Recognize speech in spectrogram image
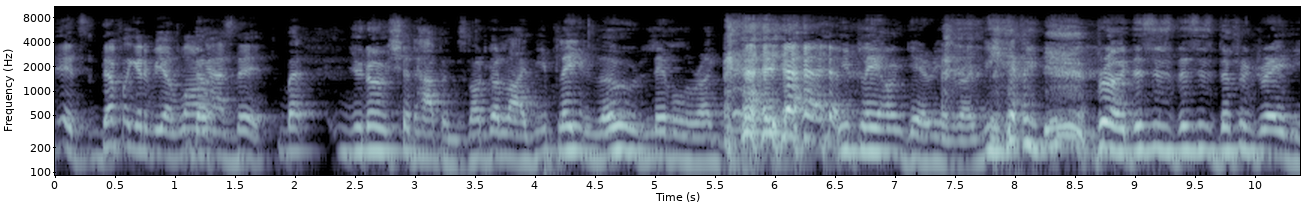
it's definitely gonna be a long No. ass day. But you know, shit happens. Not gonna lie, we play low level rugby. yeah. we play Hungarian rugby, bro. This is this is different gravy.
